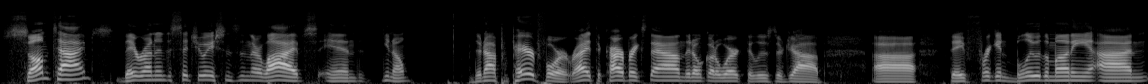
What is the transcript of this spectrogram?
Sometimes they run into situations in their lives and, you know, they're not prepared for it, right? Their car breaks down, they don't go to work, they lose their job. Uh, they freaking blew the money on,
